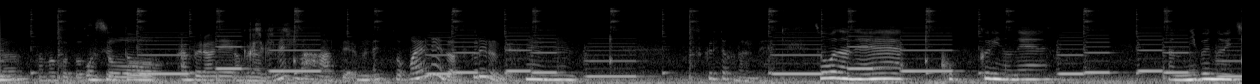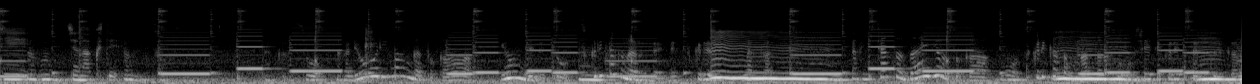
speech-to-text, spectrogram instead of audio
なんか卵とお酢と油で油でね。バーってやればね、うんそうマヨネーズは作れるんです。うんうん作りたくなるね。そうだねこっくりのねあの2分の1んじゃなくて、うん、そう。なんかそう。なんか料理漫画とかは読んでると作りたくなるんだよね。作れる。うんなんかなんかちゃんと材料とかもう作り方もなんとなく教えてくれてたりするから。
